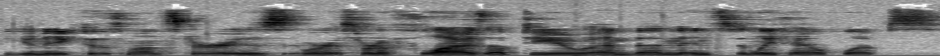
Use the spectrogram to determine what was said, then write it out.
unique to this monster is where it sort of flies up to you and then instantly tail flips.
